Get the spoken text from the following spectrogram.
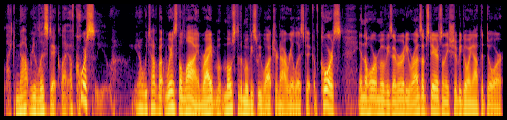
like not realistic. Like, of course. You, you know, we talk about where's the line, right? Most of the movies we watch are not realistic. Of course, in the horror movies, everybody runs upstairs when they should be going out the door.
